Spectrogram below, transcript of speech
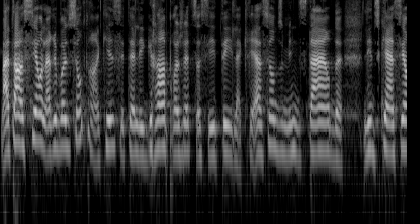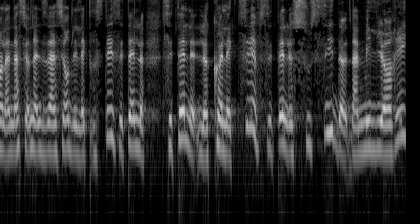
Mais attention, la Révolution tranquille, c'était les grands projets de société, la création du ministère de l'Éducation, la nationalisation de l'électricité, c'était le, c'était le, le collectif, c'était le souci d'améliorer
